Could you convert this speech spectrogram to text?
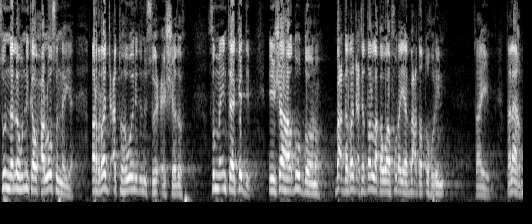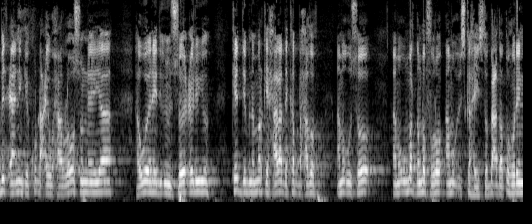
sunna lahu ninka waxaa loo sunneeya alrajcatu haweeneyd inuu soo ceshado. Uma intaa kadib in shaa hadduu doono bacda arajcati alaqa waa furayaa bacda uhrin ayib alaaq bidciga ninkii ku dhacay waxaa loo sunneeyaa haweenaydu inuu soo celiyo kadibna markay xaaladda ka baxdo ama uu soo ama uu mar dambe furo ama uu iska haysto bacda uhrin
